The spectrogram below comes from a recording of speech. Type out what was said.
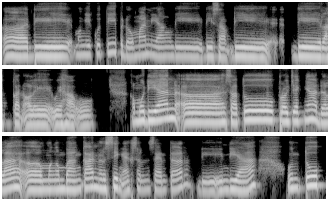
uh, di mengikuti pedoman yang di, di, di, dilakukan oleh WHO. Kemudian uh, satu proyeknya adalah uh, mengembangkan Nursing Excellence Center di India untuk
